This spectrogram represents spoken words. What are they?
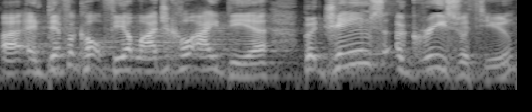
uh, and difficult theological idea, but James agrees with you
